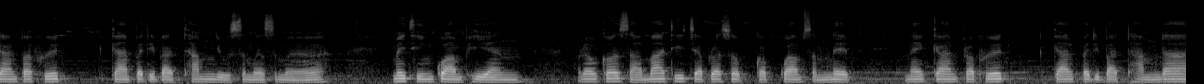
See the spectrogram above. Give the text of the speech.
การประพฤติการปฏิบัติธรรมอยู่เสมอๆ ไม่ทิ้งความเพียร เราก็สามารถที่จะประสบกับความสำเร็จในการประพฤติการปฏิบัติธรรมได้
